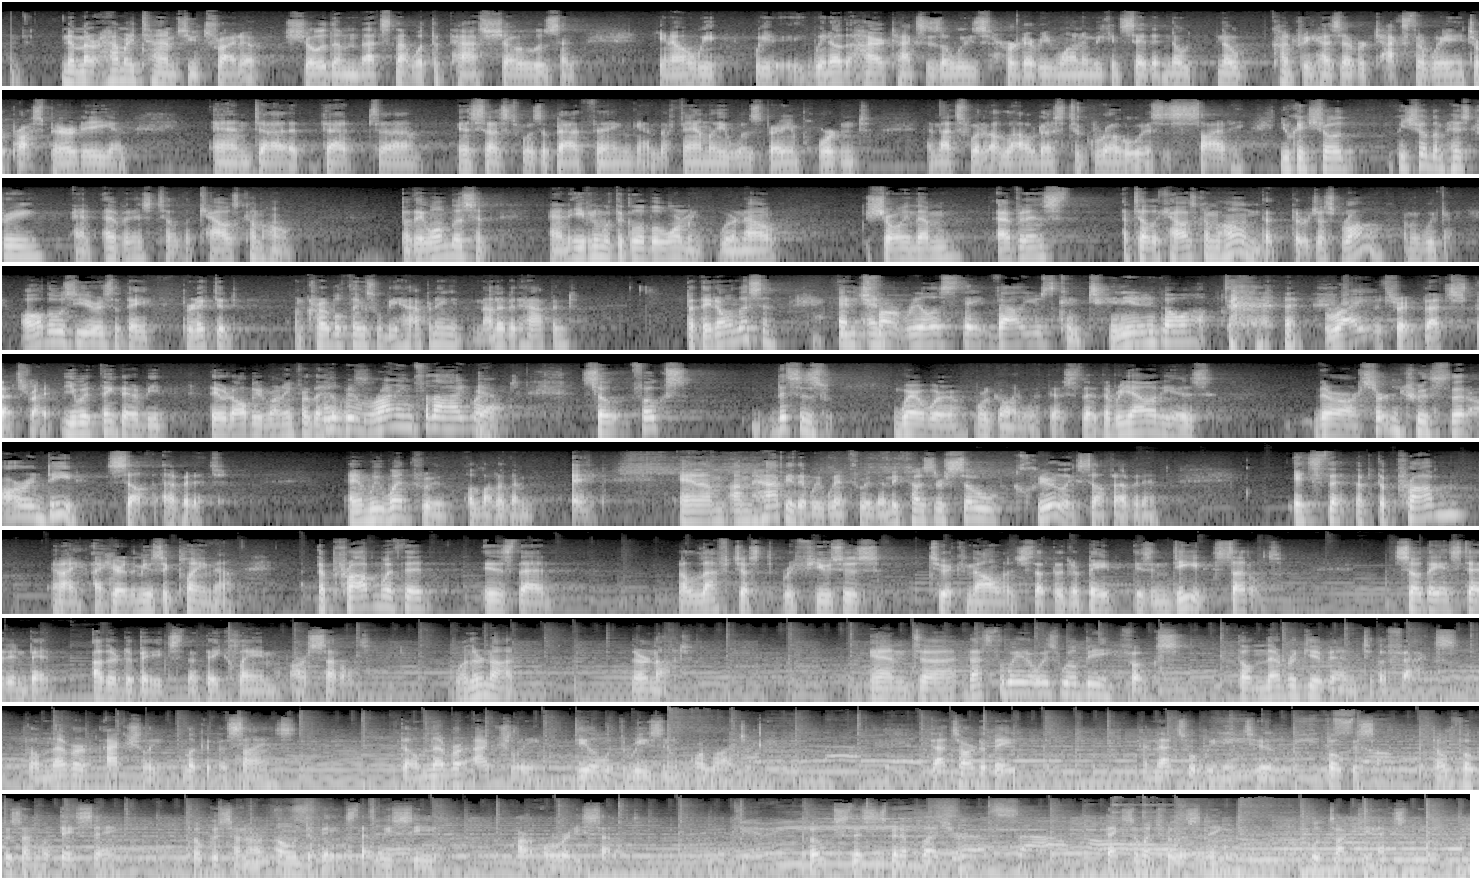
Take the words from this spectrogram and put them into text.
No matter how many times you try to show them that's not what the past shows, and you know, we, we, we know that higher taxes always hurt everyone, and we can say that no, no country has ever taxed their way into prosperity, and, and uh, that uh, incest was a bad thing, and the family was very important, and that's what allowed us to grow as a society. You can show, you can show them history and evidence till the cows come home, but they won't listen. And even with the global warming, we're now showing them evidence until the cows come home that they're just wrong. I mean, we've all those years that they predicted incredible things will be happening, none of it happened, but they don't listen. And, Beachfront real estate values continue to go up, right? That's right. That's that's right. You would think they would be they would all be running for the they hills. They would be running for the high ground. Yeah. So, folks, this is where we're we're going with this. The, the reality is there are certain truths that are indeed self-evident, and we went through a lot of them today. And I'm, I'm happy that we went through them because they're so clearly self evident. It's the, the, the, problem, and I, I hear the music playing now. The problem with it is that the left just refuses to acknowledge that the debate is indeed settled. So they instead invent other debates that they claim are settled. When they're not, they're not. And uh, that's the way it always will be, folks. They'll never give in to the facts. They'll never actually look at the science. They'll never actually deal with reason or logic. That's our debate, and that's what we need to focus on. Don't focus on what they say, focus on our own debates that we see are already settled. Folks, this has been a pleasure. Thanks so much for listening. We'll talk to you next week.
